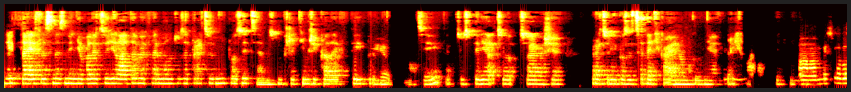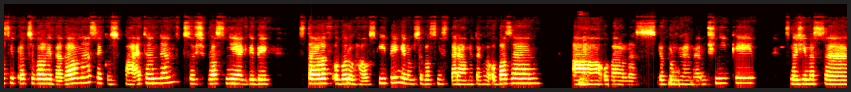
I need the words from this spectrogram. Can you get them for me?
jistá, jestli jsme zmiňovali, co děláte ve Fermontu za pracovní pozice. My jsme předtím říkali v té první práci, tak co, jste dělali, co, co je vaše pracovní pozice teďka, jenom klidně rychle. A my jsme vlastně pracovali ve wellness jako spa attendant, což vlastně je kdyby stále v oboru housekeeping, jenom se vlastně staráme takhle o bazén a o wellness. Doplňujeme ručníky, snažíme se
